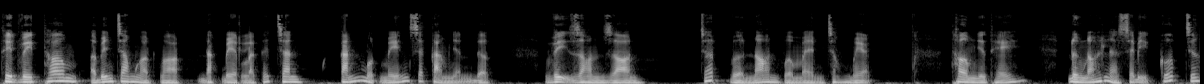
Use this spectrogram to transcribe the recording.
Thịt vịt thơm ở bên trong ngọt ngọt, đặc biệt là cái chân, cắn một miếng sẽ cảm nhận được vị giòn giòn, chất vừa non vừa mềm trong miệng. Thơm như thế, đừng nói là sẽ bị cướp chứ.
